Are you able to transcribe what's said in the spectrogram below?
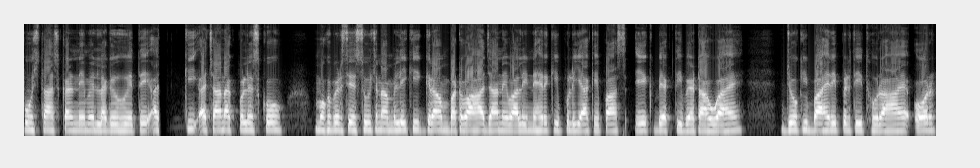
पूछताछ करने में लगे हुए थे, कि अचानक पुलिस को मुखबिर से सूचना मिली कि ग्राम बटवाहा जाने वाली नहर की पुलिया के पास एक व्यक्ति बैठा हुआ है, जो कि बाहरी प्रतीत हो रहा है और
